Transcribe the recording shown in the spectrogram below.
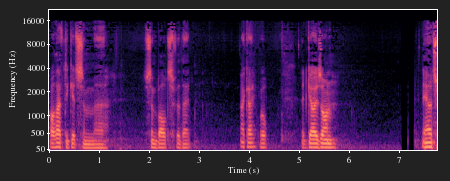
I'll have to get some uh, some bolts for that. Okay, well, it goes on. Now it's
